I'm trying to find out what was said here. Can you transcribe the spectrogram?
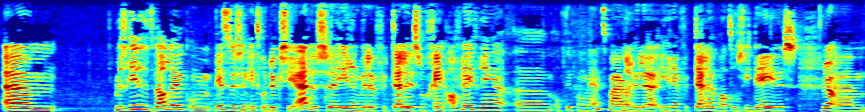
Ehm, misschien is het wel leuk om. Dit is dus een introductie, hè? Dus eh, hierin willen we vertellen. Er is nog geen afleveringen ehm, op dit moment, maar Nee. we willen hierin vertellen wat ons idee is, ja. ehm,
